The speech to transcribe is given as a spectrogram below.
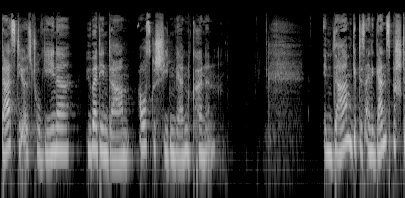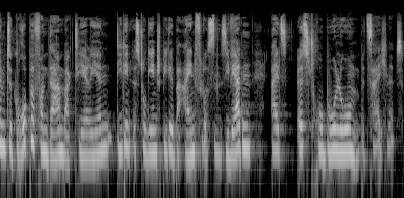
dass die Östrogene über den Darm ausgeschieden werden können. Im Darm gibt es eine ganz bestimmte Gruppe von Darmbakterien, die den Östrogenspiegel beeinflussen. Sie werden als Östrobolom bezeichnet.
